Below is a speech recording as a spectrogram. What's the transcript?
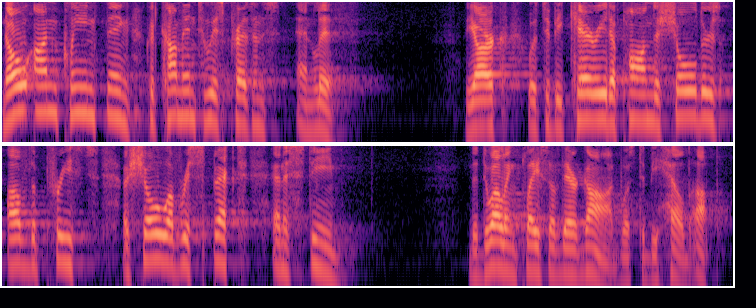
No unclean thing could come into his presence and live. The ark was to be carried upon the shoulders of the priests, a show of respect and esteem. The dwelling place of their God was to be held up.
